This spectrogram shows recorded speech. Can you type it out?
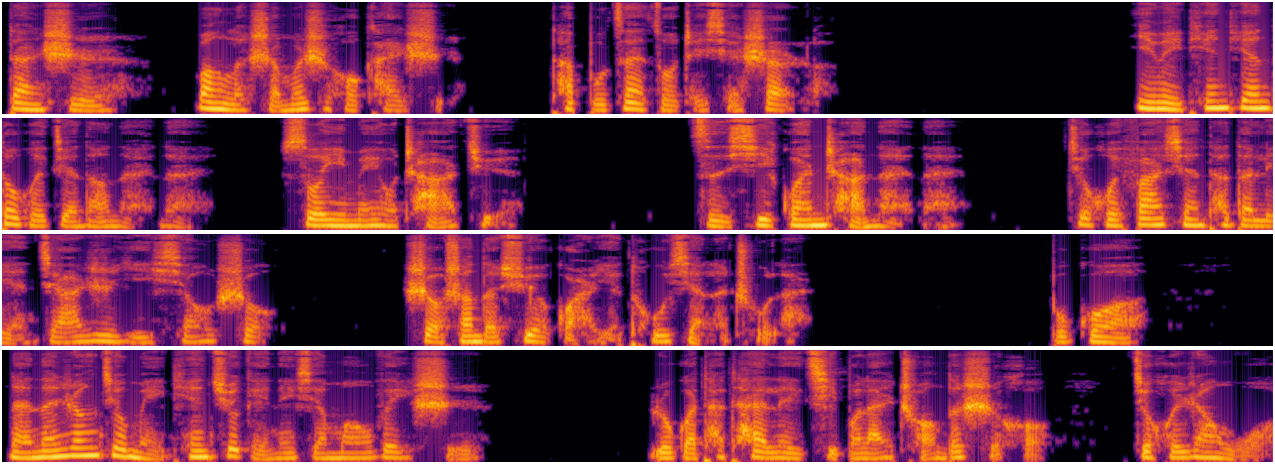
但是忘了什么时候开始，她不再做这些事儿了。因为天天都会见到奶奶，所以没有察觉。仔细观察奶奶，就会发现她的脸颊日益消瘦，手上的血管也凸显了出来。不过，奶奶仍旧每天去给那些猫喂食。如果她太累起不来床的时候，就会让我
